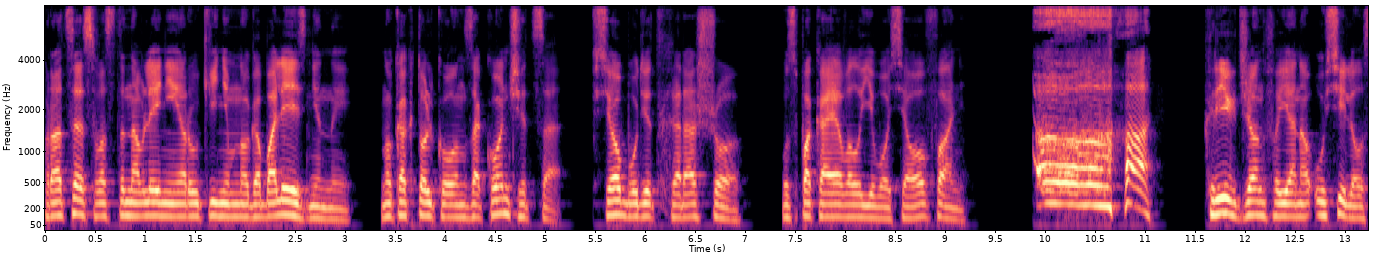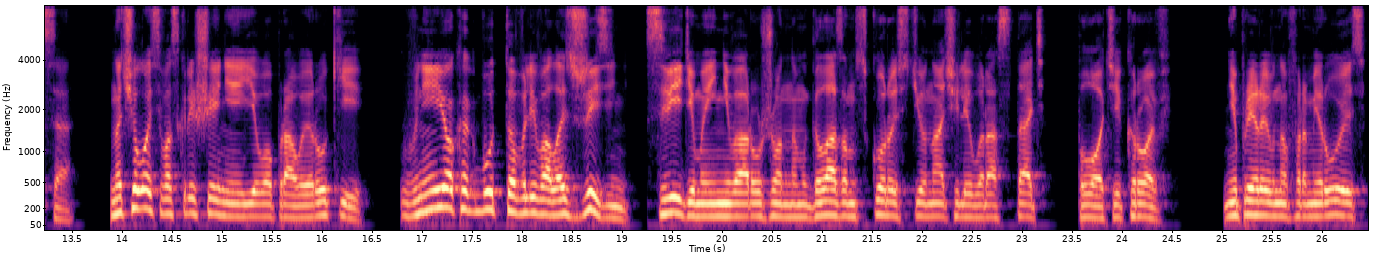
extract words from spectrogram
Процесс восстановления руки немного болезненный, но как только он закончится, все будет хорошо успокаивал его Сяо Фань. а Крик Джан Фэяна усилился. Началось воскрешение его правой руки. В нее как будто вливалась жизнь. С видимой невооруженным глазом скоростью начали вырастать плоть и кровь. Непрерывно формируясь,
